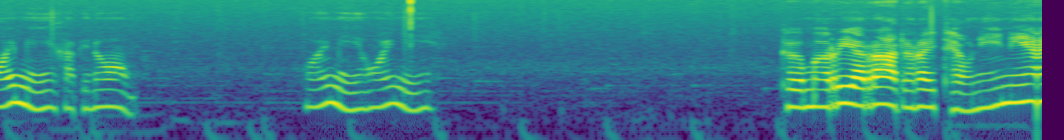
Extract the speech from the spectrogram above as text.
ห้อยหมีค่ะพี่น้อง ห้อยหมีห้อยหมี เธอมาเรียราดอะไรแถวนี้เนี่ย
